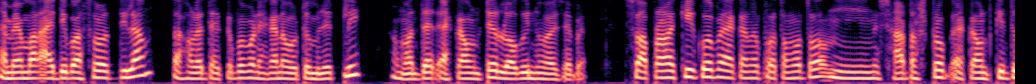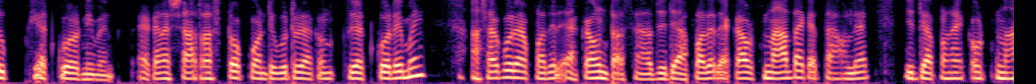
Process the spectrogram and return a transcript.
আমি আমার আইডি পাসওয়ার্ড দিলাম, তাহলে দেখতে পাবেন এখানে অটোমেটিকলি আমাদের অ্যাকাউন্টে লগ হয়ে যাবে। সো আপনারা কী করবেন? এখানে প্রথমত শাটার স্টক অ্যাকাউন্ট কিন্তু ক্রিয়েট করে নেবেন। এখানে শাটার স্টক কন্ট্রিবিউটর অ্যাকাউন্ট ক্রিয়েট করে নেবেন। আশা করি আপনাদের অ্যাকাউন্ট আছে। আর যদি আপনাদের অ্যাকাউন্ট না থাকে, তাহলে যদি আপনারা অ্যাকাউন্ট না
